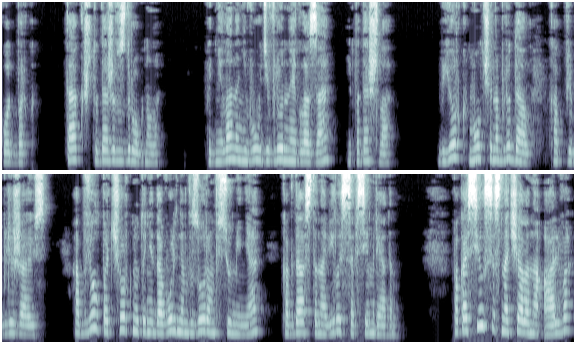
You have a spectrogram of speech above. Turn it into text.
Ходборг. Так, что даже вздрогнула. Подняла на него удивленные глаза и подошла. Бьорк молча наблюдал, как приближаюсь обвел подчеркнуто недовольным взором всю меня, когда остановилась совсем рядом. Покосился сначала на Альва,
